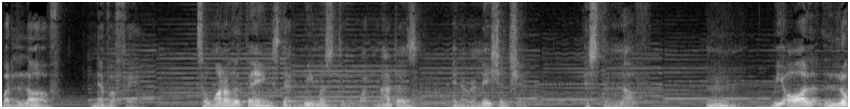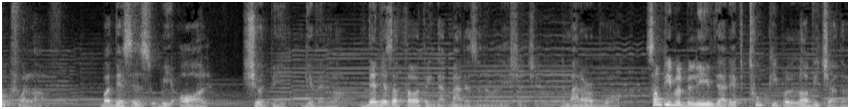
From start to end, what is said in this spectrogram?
But love never fail. So, one of the things that we must do, what matters in a relationship, is to love. Mm. We all look for love, but this is we all should be given love. Then there's a third thing that matters in a relationship the matter of walk. Some people believe that if two people love each other,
